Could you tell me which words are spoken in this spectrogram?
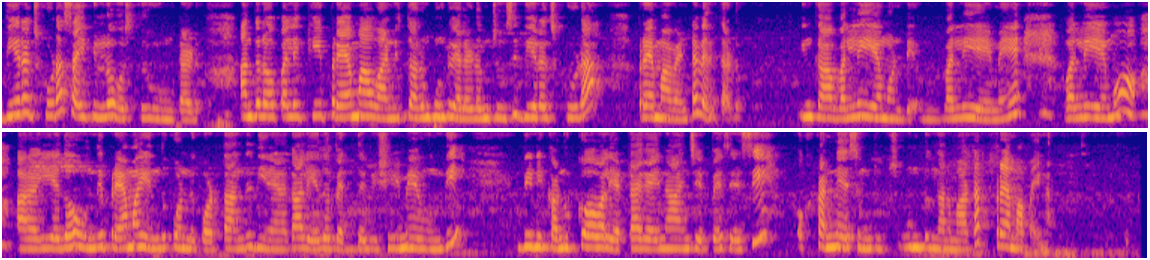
ధీరజ్ కూడా సైకిల్లో వస్తూ ఉంటాడు. అంతలోపలికి ప్రేమ వాడిని తరుముకుంటూ వెళ్ళడం చూసి ధీరజ్ కూడా ప్రేమ వెంట వెళ్తాడు. ఇంకా వల్లి ఏమంటే వల్లి ఏమే వల్లి ఏమో ఏదో ఉంది ప్రేమ ఎందుకు వండి కొడతాంది దీని వెనకాల ఏదో పెద్ద విషయమే ఉంది దీన్ని కనుక్కోవాలి ఎట్టాగైనా అని చెప్పేసేసి ఒక కన్నేసి ఉంటు ఉంటుందన్నమాట ప్రేమ పైన.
